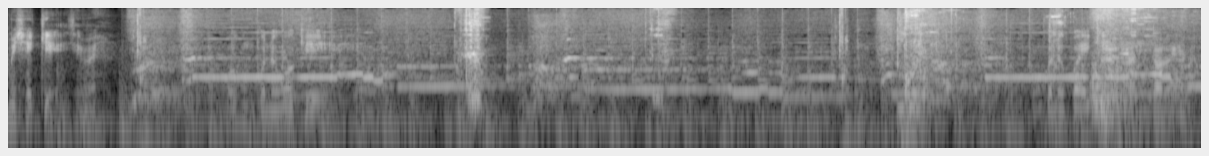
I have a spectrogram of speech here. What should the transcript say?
ไม่ใช่เก๋ใช่ไหมโอ้ผมก็นึกว่าเก๋ผมก็นึกว่าไอ้เก๋นั้นตอนแรกอะ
